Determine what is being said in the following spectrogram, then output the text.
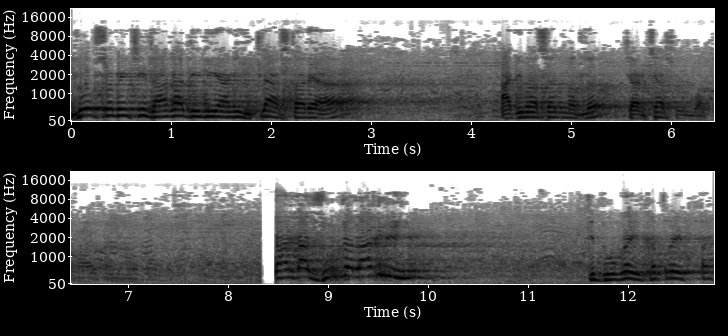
लोकसभेची जागा दिली आणि इथल्या असणाऱ्या आदिवासांमधलं चर्चा सुरुवात. कारण का झुंज लागली की दोघं एकत्र येत नाही.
